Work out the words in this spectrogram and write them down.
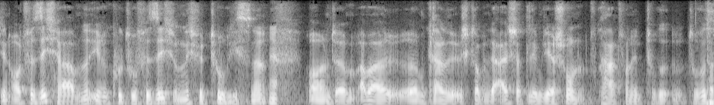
den Ort für sich haben, ne? Ihre Kultur für sich und nicht für Touris, ne? Ja. Und ähm, aber ähm, gerade, ich glaube, in der Altstadt leben die ja schon hart von den Tour Touristen.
